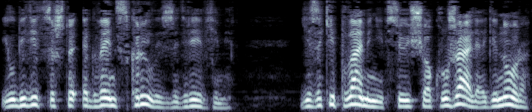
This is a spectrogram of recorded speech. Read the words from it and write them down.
и убедиться, что Эгвейн скрылась за деревьями. Языки пламени все еще окружали Агенора,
